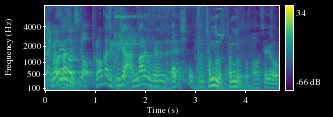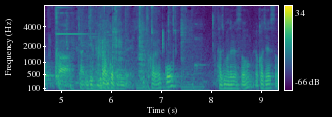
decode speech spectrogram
자, 여유 넘치죠. 그런까지 굳이 안 말해도 되는데 어, 씨, 어 잘못 눌렀어 잘못 눌렀어 어 제요 자 자 이제 그 다음 거 보는데 고춧가루 했고 다진 마늘 했어 여기까지 했어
